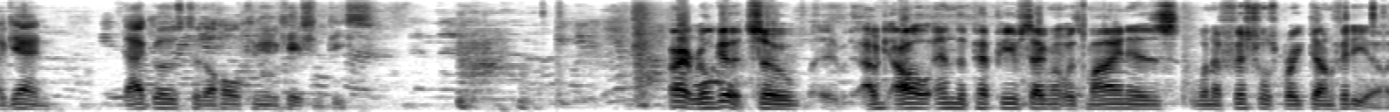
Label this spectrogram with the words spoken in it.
again, that goes to the whole communication piece. All right, real good. So I'll, end the pet peeve segment with mine is when officials break down video.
